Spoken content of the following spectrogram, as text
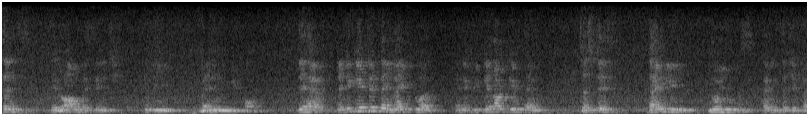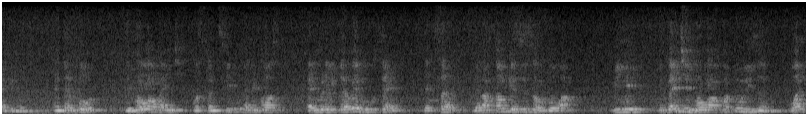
sends a wrong message to the men in uniform. They have dedicated their life to us and if we cannot give them justice timely, no use having such a tribunal. And therefore, the Goa bench was conceived and it was Admiral Karve who said that, sir, there are some cases of Goa. We need a bench in Goa for two reasons. One,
